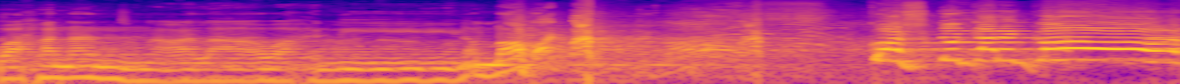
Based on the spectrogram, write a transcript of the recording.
ওয়াহানান আলা ওয়াহনিন। আল্লাহু আকবার। কষ্ট কারে কর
